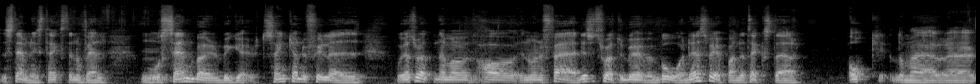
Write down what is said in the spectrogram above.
eh, stämningstext, en novell. Och sen börjar du bygga ut. Sen kan du fylla i. Och jag tror att när man, har, när man är färdig så tror jag att du behöver både svepande texter och de här eh,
